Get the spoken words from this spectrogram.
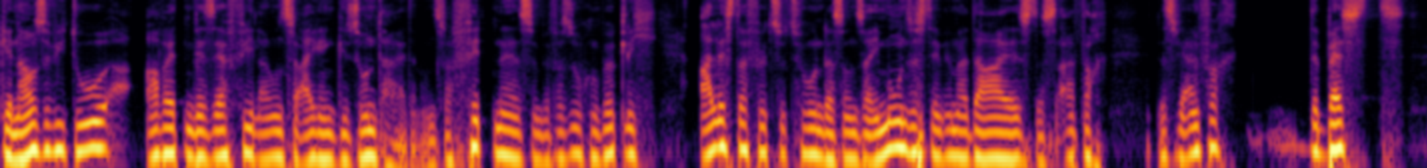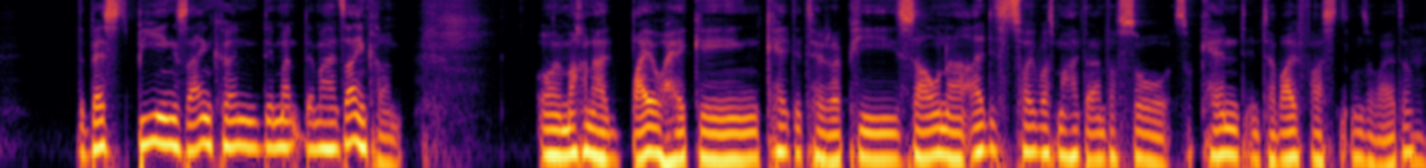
genauso wie du arbeiten wir sehr viel an unserer eigenen Gesundheit, an unserer Fitness und wir versuchen wirklich alles dafür zu tun, dass unser Immunsystem immer da ist, dass einfach, dass wir einfach the best, the best being sein können, den man, der man halt sein kann. Und machen halt Biohacking, Kältetherapie, Sauna, all das Zeug, was man halt einfach so, so kennt, Intervallfasten und so weiter. Mhm.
